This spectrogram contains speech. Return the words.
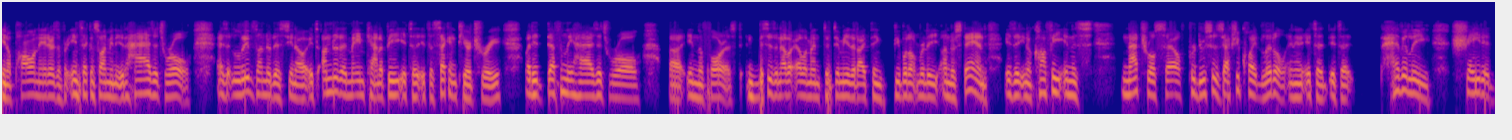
you know pollinators and for insects and so. I mean it has its role as it lives under this you know it's under the main canopy. It's a it's a second tier tree but it definitely has its role uh, in the forest. And this is another element to, to me that I think people don't really understand is that you know coffee in its natural self produces actually quite little and it's a it's a heavily shaded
